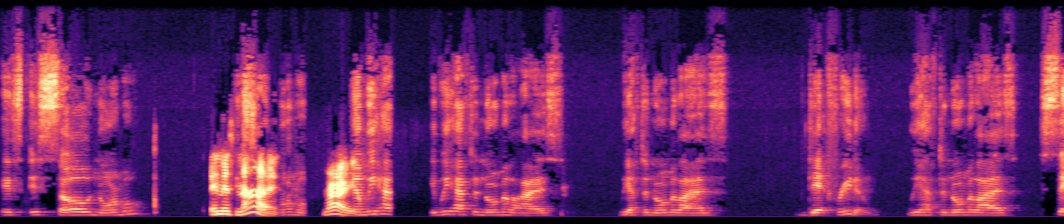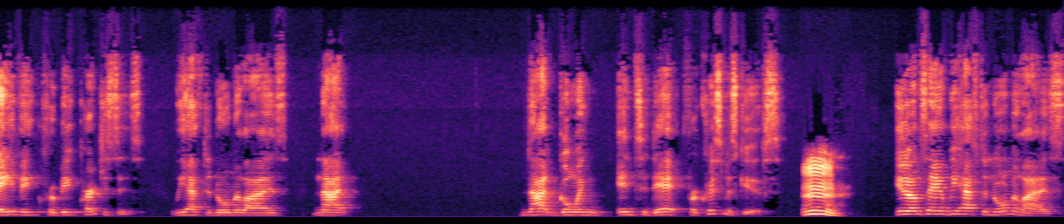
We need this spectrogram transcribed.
It's it's so normal. and it's, It's so not normal. right. And we have we have to normalize we have to normalize debt freedom. We have to normalize saving for big purchases. We have to normalize not not going into debt for Christmas gifts. Mm. You know what I'm saying? We have to normalize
